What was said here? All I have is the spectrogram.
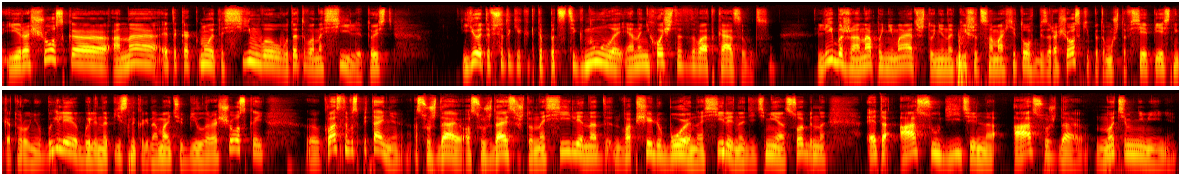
и расческа, она, это как, ну, это символ вот этого насилия. То есть ее это все-таки как-то подстегнуло, и она не хочет от этого отказываться. Либо же она понимает, что не напишет сама хитов без расчески, потому что все песни, которые у нее были, были написаны, когда мать убила расческой. Э, Классное воспитание. Осуждаю. Осуждается, что насилие над... Вообще любое насилие над детьми особенно, это осудительно. Осуждаю. Но тем не менее.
